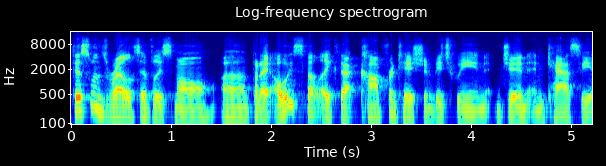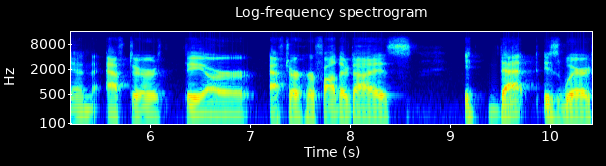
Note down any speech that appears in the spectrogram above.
this one's relatively small uh, but i always felt like that confrontation between jyn and cassian after they are after her father dies it that is where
